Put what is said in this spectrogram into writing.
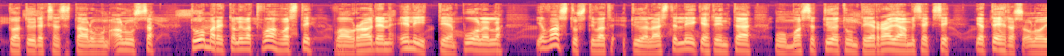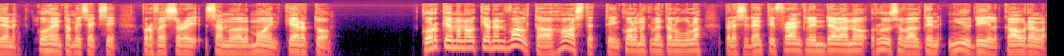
1900-luvun alussa tuomarit olivat vahvasti vauraiden eliittien puolella ja vastustivat työläisten liikehdintää muun muassa työtuntien rajaamiseksi ja tehdasolojen kohentamiseksi, professori Samuel Moin kertoo. Korkeimman oikeuden valtaa haastettiin 30-luvulla presidentti Franklin Delano Rooseveltin New Deal-kaudella.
